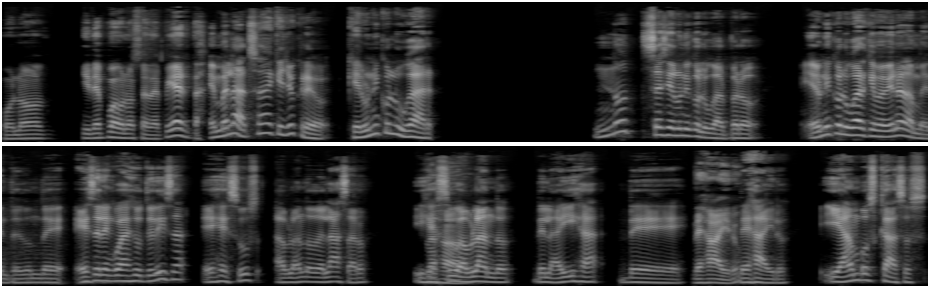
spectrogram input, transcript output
uno y después uno se despierta. En verdad, ¿sabes qué? Yo creo que el único lugar, no sé si el único lugar, pero el único lugar que me viene a la mente donde ese lenguaje se utiliza es Jesús hablando de Lázaro y Jesús Ajá. hablando de la hija de, De Jairo. de Jairo. Y ambos casos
